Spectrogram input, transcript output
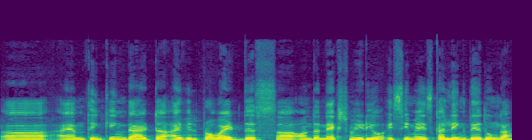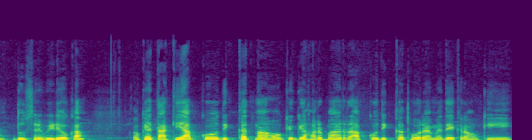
I am thinking that I will provide this on the next video इसी में इसका लिंक दे दूँगा दूसरे वीडियो का। ओके okay, ताकि आपको दिक्कत ना हो क्योंकि हर बार आपको दिक्कत हो रहा है मैं देख रहा हूँ कि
